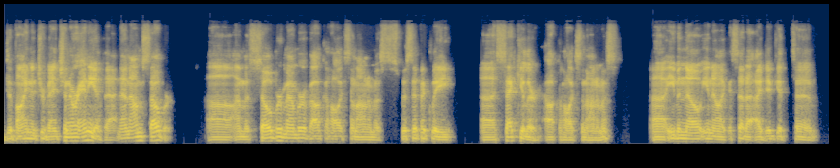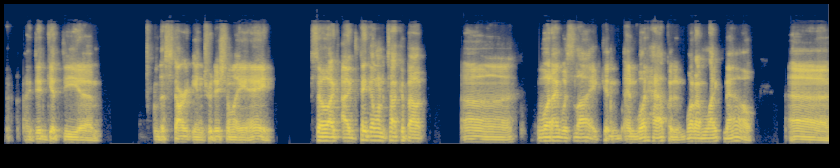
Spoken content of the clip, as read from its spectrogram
divine intervention or any of that. And I'm sober. Uh, I'm a sober member of Alcoholics Anonymous, specifically uh, secular Alcoholics Anonymous. Uh, even though you know, like I said, I, I did get I did get the um, the start in traditional AA. So I, I think I want to talk about uh, what I was like and and what happened and what I'm like now. Uh,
